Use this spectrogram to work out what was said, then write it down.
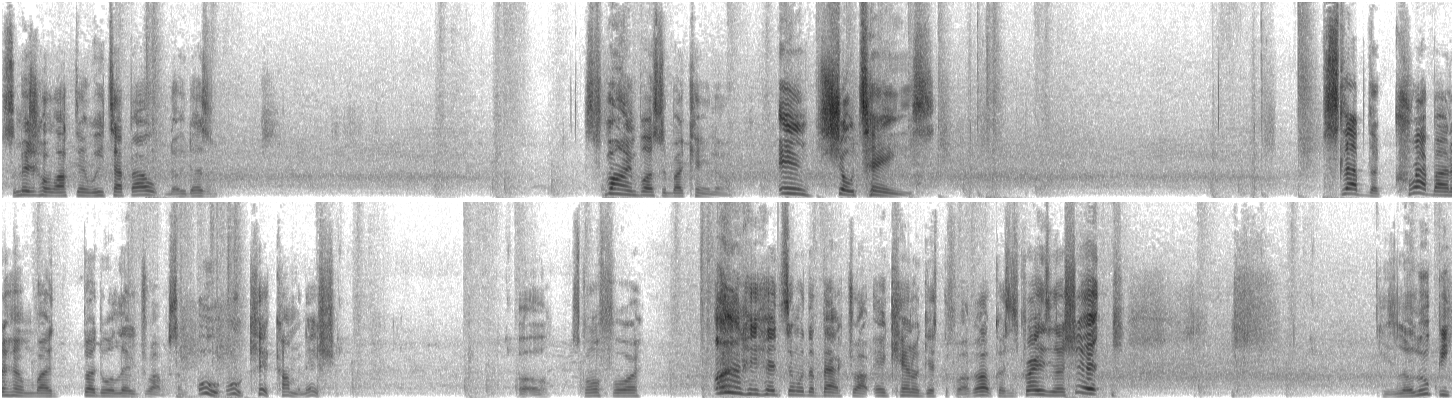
Submission hold locked in. Will he tap out? No, he doesn't. Spine buster by Kano. And Showtaze. Slap the crap out of him by, by do a leg drop or something. Ooh, ooh, kick combination. Uh-oh. He's going for uh, he hits him with the backdrop and Kano gets the fuck up because he's crazy as shit. He's a little loopy.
